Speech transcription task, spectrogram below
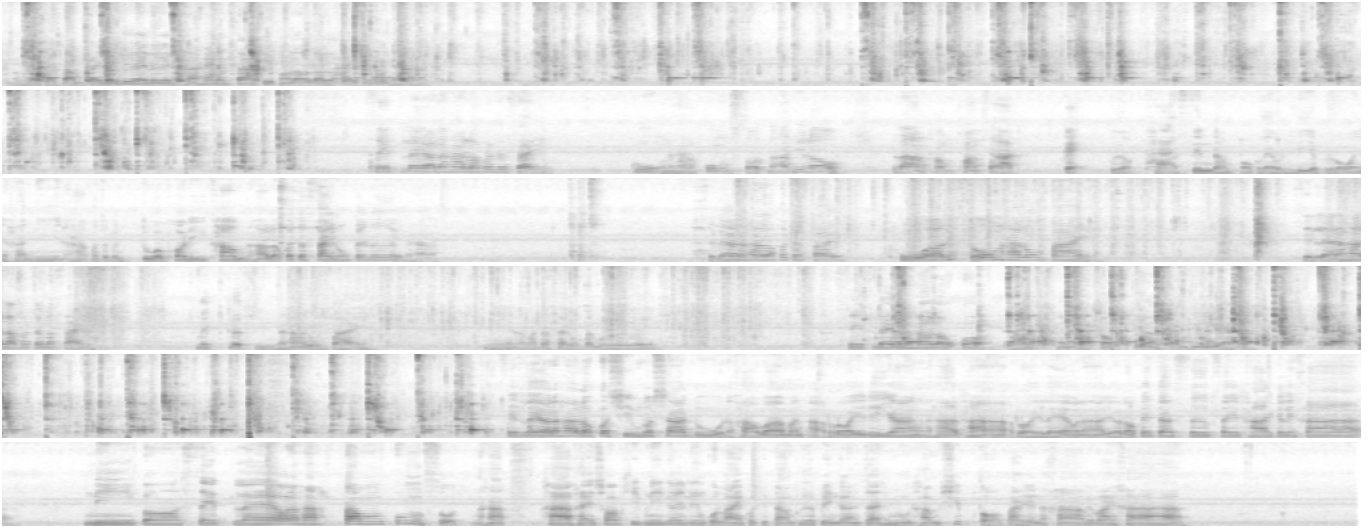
เราจะตำไปเรื่อยๆเลยนะคะ ให้น้ำตาลปี๊บของเราละลายดีนะคะ เสร็จแล้วนะคะ เรา ก็จะใส่กุ้งนะคะ กุ้งสดนะคะ ที่เราล้างทำความสะอาดแกะเปลือกผ่าเส้นดำออกแล้วเรียบร้อยนะคะ นี่นะคะ ก็จะเป็นตัวพอดีคำนะคะ เราก็จะใส่ลงไปเลยนะคะ เสร็จแล้วนะคะ เราก็จะใส่ถั่วลิสงนะคะลงไป เสร็จแล้วนะคะ เราก็จะมาใส่เม็ดกระถิ่นนะคะลงไป นี่เราก็จะใส่ลงไปหมดเลย สร็จแล้วนะคะเราก็ตำให้มันเข้าเครื่องกันดีนะคะเสร็จแล้วนะคะเราก็ชิมรสชาติดูนะคะ ว่ามันอร่อยหรือยังนะคะ ถ้าอร่อยแล้วนะคะ เดี๋ยวเราไปจัดเสิร์ฟใส่ถาดกันเลยค่ะ นี่ก็เสร็จแล้วนะคะตำกุ้งสดนะคะถ้าใครชอบคลิปนี้ก็อย่าลืมกดไลค์ กดติดตามเพื่อเป็นกำลังใจให้มิวทำคลิปต่อไปด้วยนะคะ บ๊ายบายค่ะ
